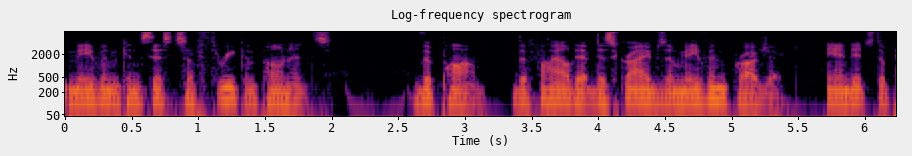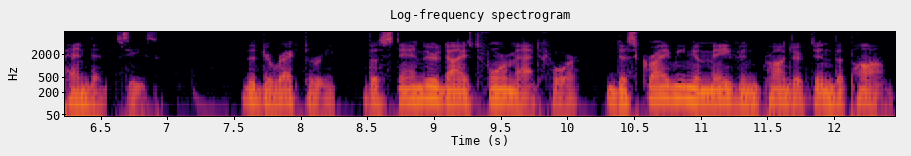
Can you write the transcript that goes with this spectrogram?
Maven consists of three components. The POM, the file that describes a Maven project, and its dependencies. The directory, the standardized format for describing a Maven project in the POM.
